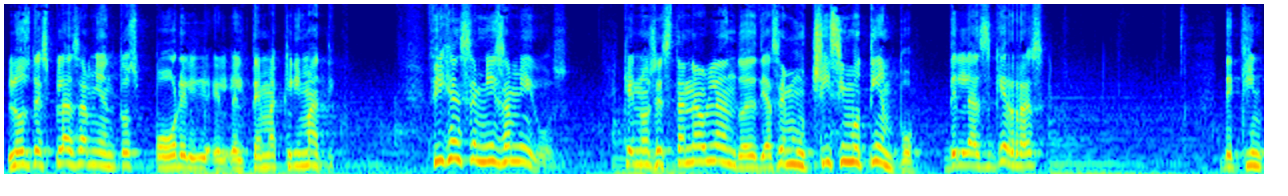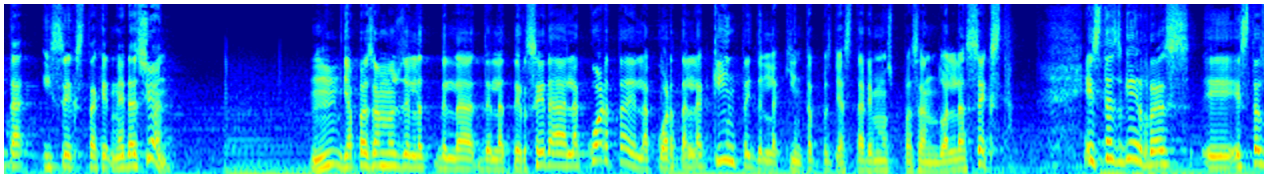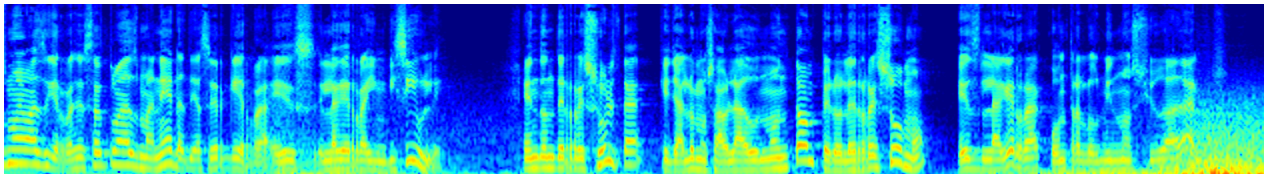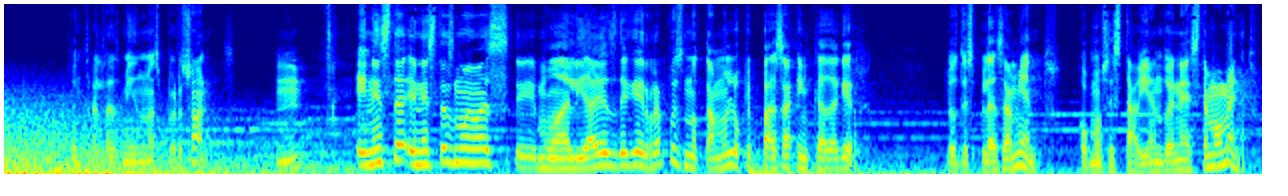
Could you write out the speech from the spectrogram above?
los desplazamientos por el tema climático. Fíjense mis amigos que nos están hablando desde hace muchísimo tiempo de las guerras de quinta y sexta generación. Mm, ya pasamos de la, tercera a la cuarta, de la cuarta a la quinta y de la quinta pues ya estaremos pasando a la sexta. Estas guerras, eh, estas nuevas guerras, estas nuevas maneras de hacer guerra es la guerra invisible, en donde resulta, que ya lo hemos hablado un montón, pero les resumo, es la guerra contra los mismos ciudadanos, contra las mismas personas. En, esta, en estas nuevas eh, modalidades de guerra, pues notamos lo que pasa en cada guerra. Los desplazamientos, como se está viendo en este momento.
